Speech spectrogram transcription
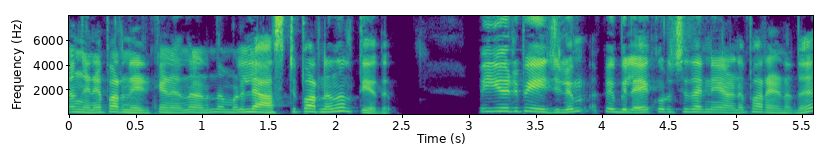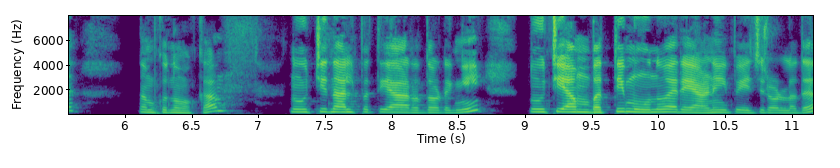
അങ്ങനെ പറഞ്ഞിരിക്കണമെന്നാണ് നമ്മൾ ലാസ്റ്റ് പറഞ്ഞു നിർത്തിയത്. ഈ ഒരു പേജിലും കിബിലയെ കുറിച്ച് തന്നെയാണ് പറയണത്. നമുക്ക് നോക്കാം. നൂറ്റി നാൽപ്പത്തി ആറ് തുടങ്ങി നൂറ്റി അമ്പത്തി മൂന്ന് വരെയാണ് ഈ പേജിലുള്ളത്.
